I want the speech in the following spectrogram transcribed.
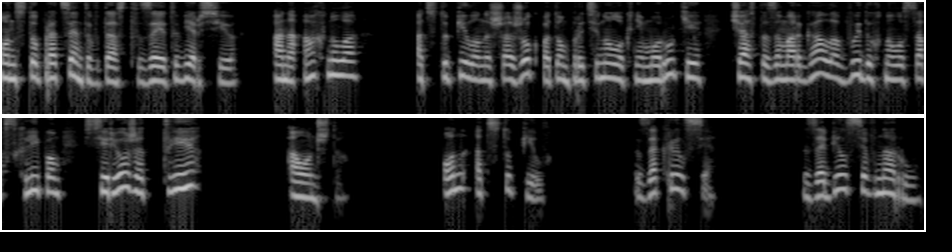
Он сто процентов даст за эту версию. Она ахнула, отступила на шажок, потом протянула к нему руки, часто заморгала, выдохнула со всхлипом «Сережа, ты...» А он что? Он отступил. Закрылся. Забился в нору.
